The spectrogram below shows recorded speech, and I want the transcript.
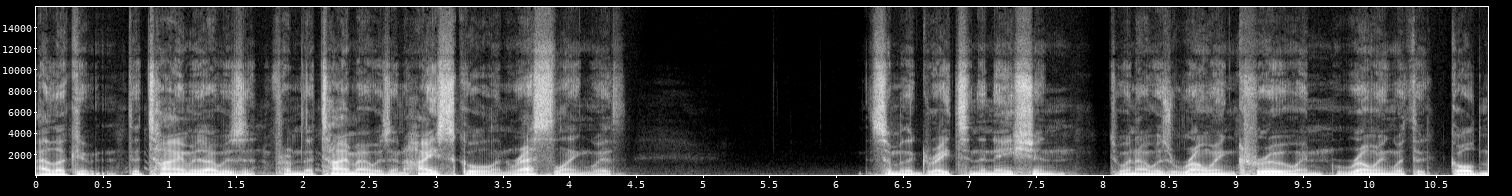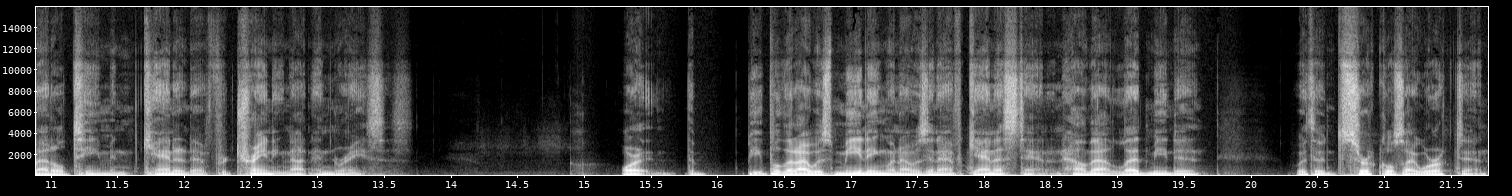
I look at the time as I was from the time I was in high school and wrestling with some of the greats in the nation to when I was rowing crew and rowing with the gold medal team in Canada for training, not in races. Or the people that I was meeting when I was in Afghanistan and how that led me to with the circles I worked in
